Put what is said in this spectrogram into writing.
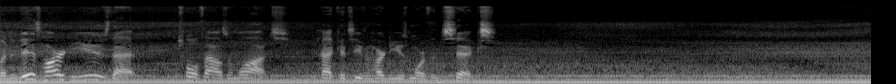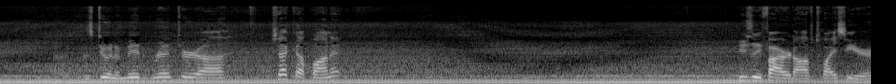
But it is hard to use that 12,000 watts. Heck, it's even hard to use more than six. Doing a mid-renter uh, checkup on it. Usually fired off twice a year.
